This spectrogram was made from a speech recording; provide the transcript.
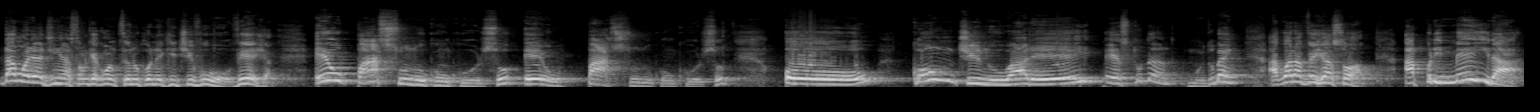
Dá uma olhadinha só no que aconteceu no conectivo ou. Veja, eu passo no concurso, eu passo no concurso, ou continuarei estudando. Muito bem. Agora veja só, a primeira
